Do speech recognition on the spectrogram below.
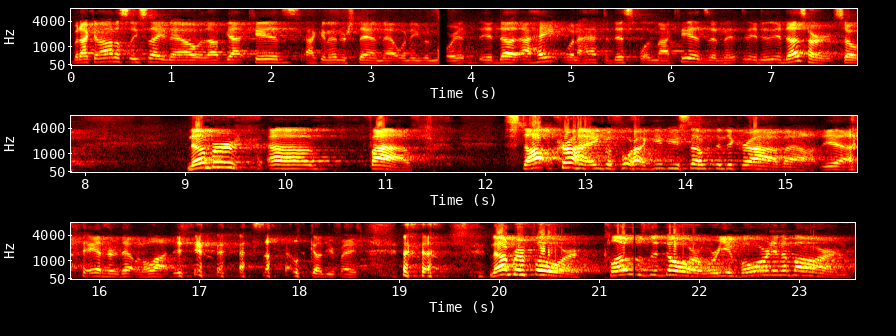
But I can honestly say now that I've got kids, I can understand that one even more. It, it does. I hate when I have to discipline my kids, and it, it, it does hurt. So, number uh, five, stop crying before I give you something to cry about. Yeah, Ed heard that one a lot, didn't you? I saw that look on your face. number four, close the door. Were you born in a barn?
